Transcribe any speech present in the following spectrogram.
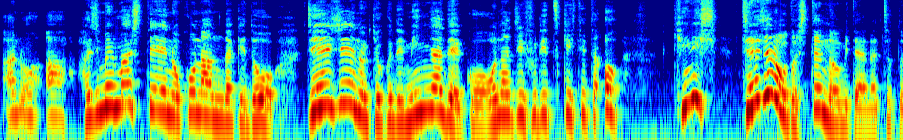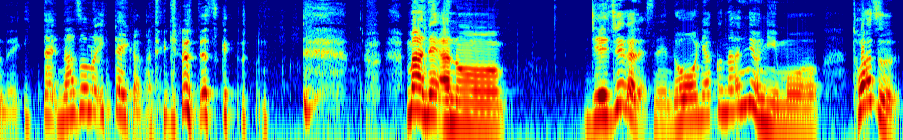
あの、あ、はじめましての子なんだけど、JJ の曲でみんなでこう同じ振り付けしてたら、あ、君し、JJ のこと知ってんのみたいな、ちょっとね、一体、謎の一体感ができるんですけど、ね、まあね、あのー、JJ がですね、老若男女にもう問わず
